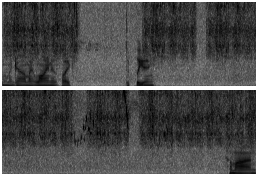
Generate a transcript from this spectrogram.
Oh my god, my line is like depleting. Come on.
